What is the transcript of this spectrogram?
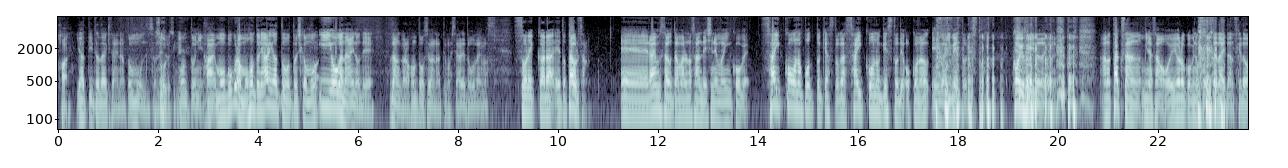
はい。やっていただきたいなと思うんですよね。そうですね本当に。はい。もう僕らも本当にありがとうとしかもう言いようがないので、普段から本当お世話になってましてありがとうございます。それから、えっ、と、タオルさん。えー、ライムスター歌丸のサンデーシネマイン神戸。最高のポッドキャストが最高のゲストで行う映画イベントですと。こういうふうにいただいております。あの、たくさん皆さんお喜びの声いただいたんですけど、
